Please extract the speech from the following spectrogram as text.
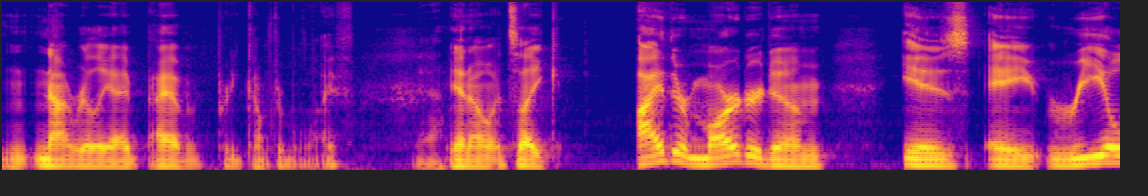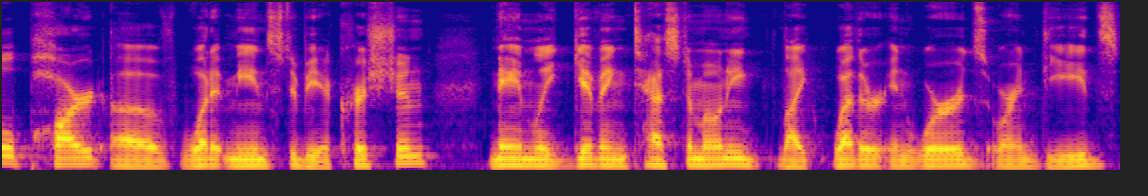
not really. I, I have a pretty comfortable life. Yeah. You know, it's like either martyrdom is a real part of what it means to be a Christian, namely giving testimony, like whether in words or in deeds,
